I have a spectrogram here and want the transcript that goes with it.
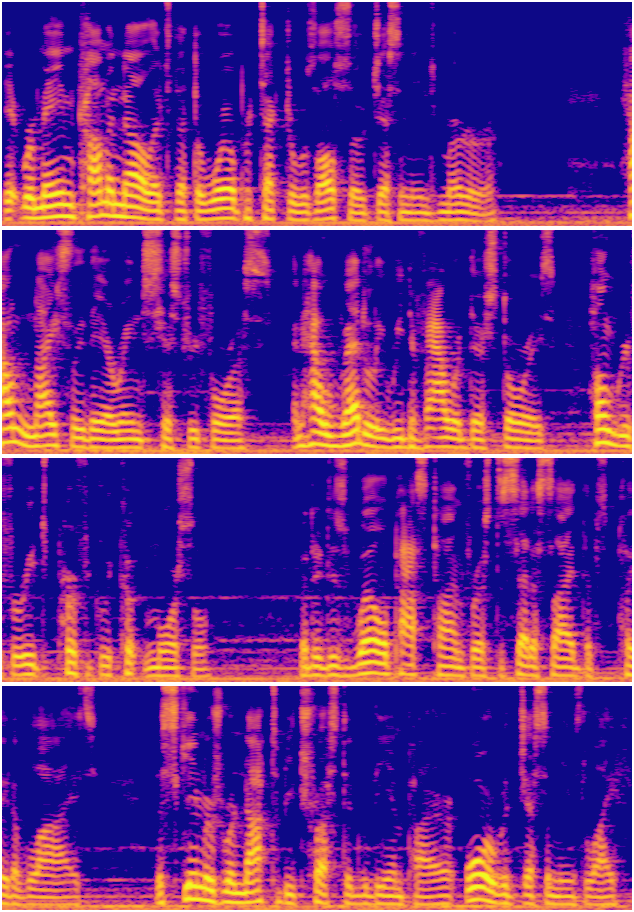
It remained common knowledge that the royal protector was also Jessamine's murderer. How nicely they arranged history for us, and how readily we devoured their stories, hungry for each perfectly cooked morsel. But it is well past time for us to set aside this plate of lies. The schemers were not to be trusted with the Empire or with Jessamine's life,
